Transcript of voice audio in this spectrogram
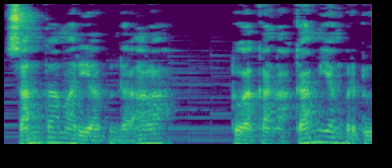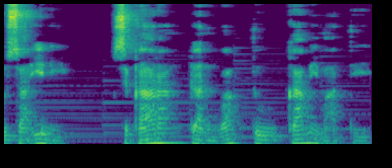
Santa Maria Bunda Allah, doakanlah kami yang berdosa ini, sekarang dan waktu kami mati.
